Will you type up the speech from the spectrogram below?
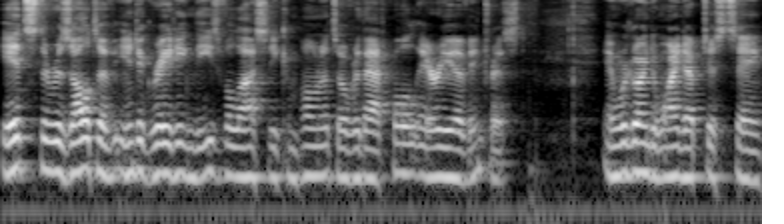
It's the result of integrating these velocity components over that whole area of interest. And we're going to wind up just saying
